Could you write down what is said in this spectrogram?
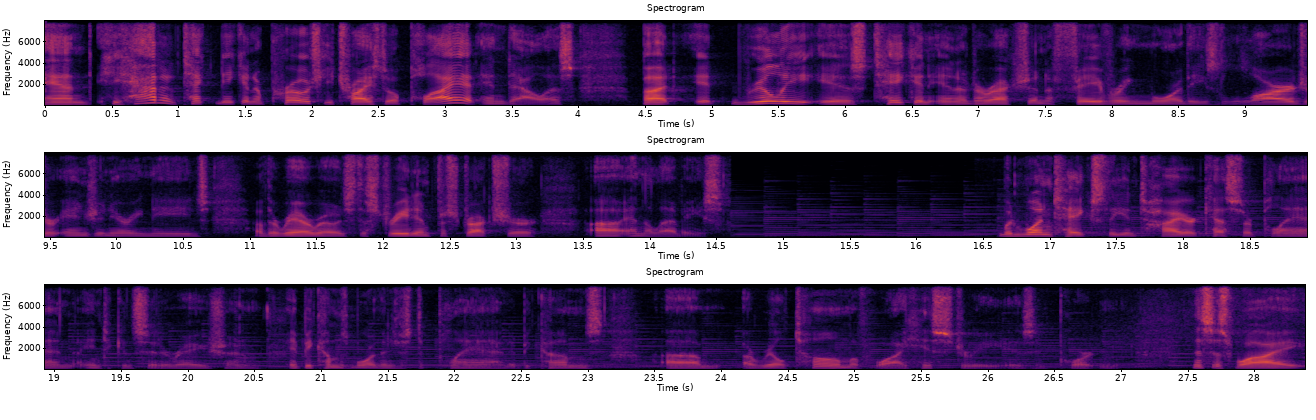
And he had a technique and approach. He tries to apply it in Dallas, but it really is taken in a direction of favoring more these larger engineering needs of the railroads, the street infrastructure, uh, and the levees. When one takes the entire Kessler plan into consideration, it becomes more than just a plan. It becomes um, a real tome of why history is important. This is why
